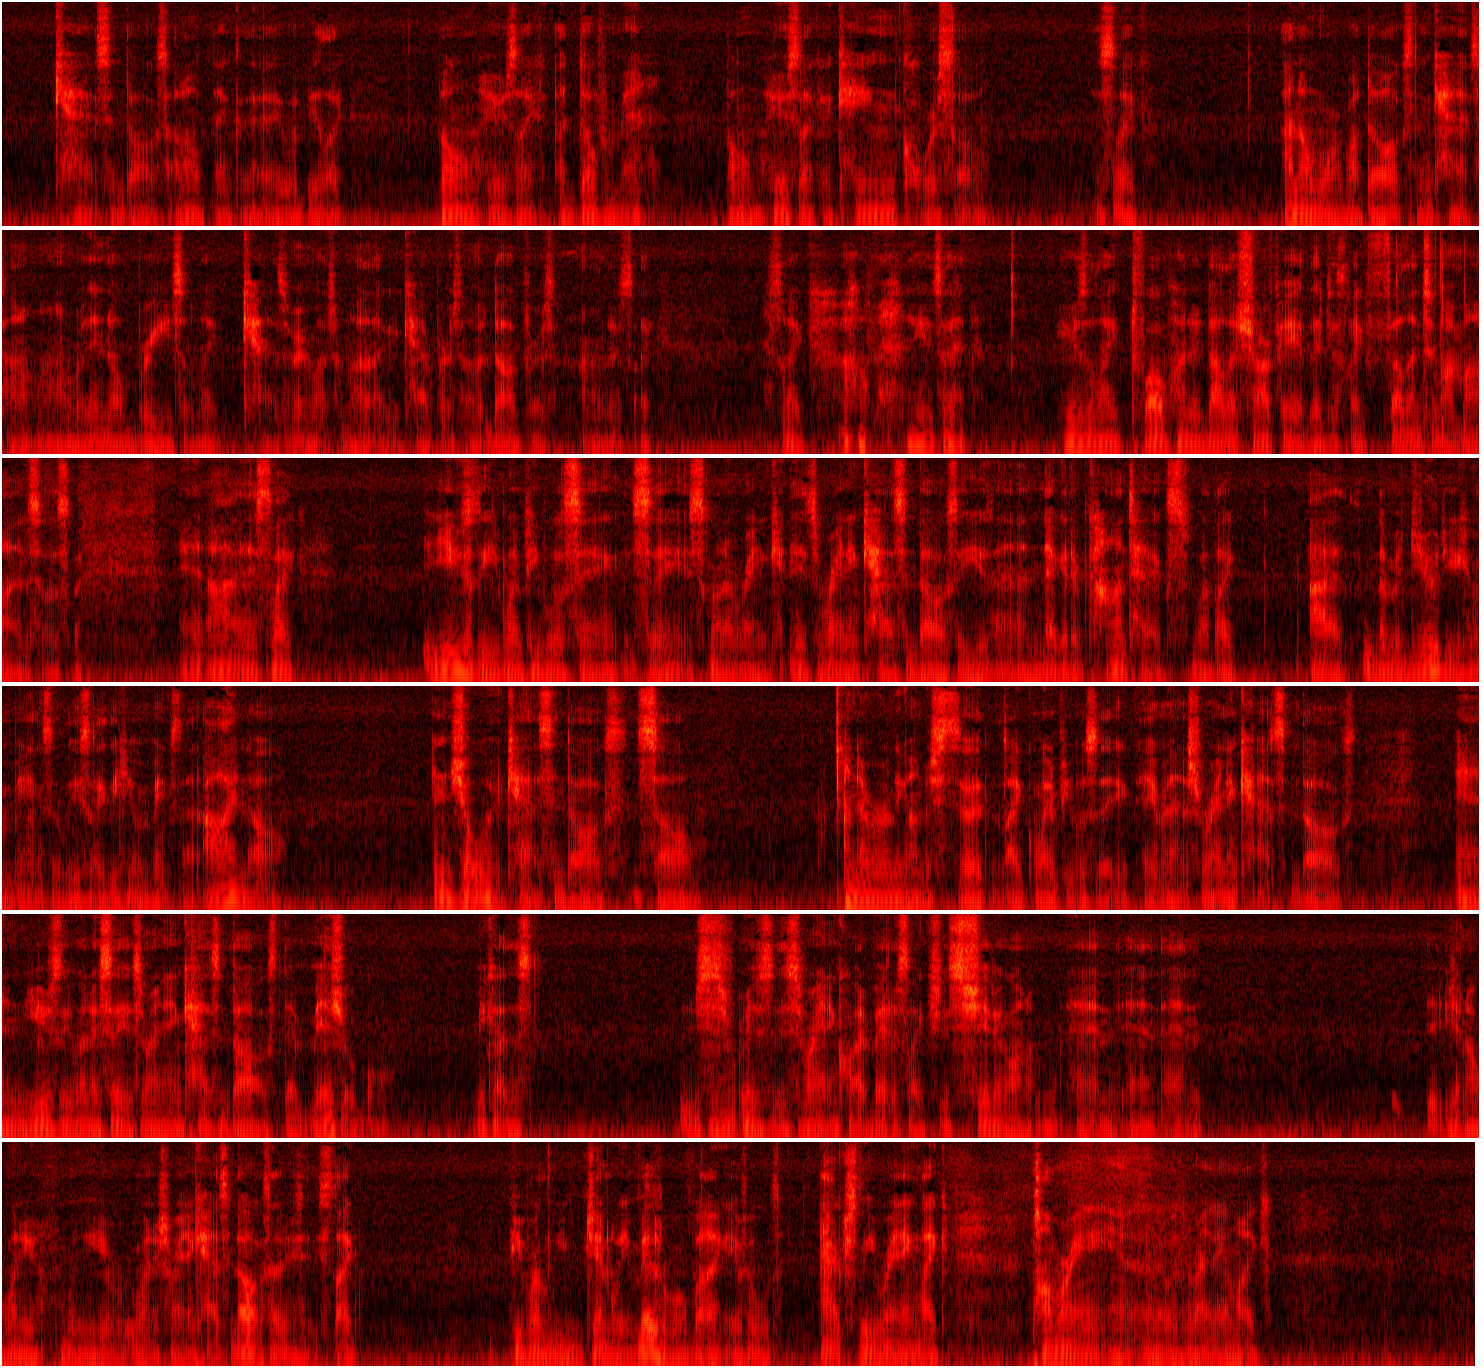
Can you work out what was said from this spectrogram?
cats and dogs. I don't think that it would be like, boom, here's like a Doberman. Boom, here's like a Cane Corso. It's like, I know more about dogs than cats. I don't, I don't really know breeds of like cats very much. I'm not like a cat person. I'm a dog person. I'm just like, it's like, oh man, here's a here's a like twelve hundred dollar Shar Pei that just like fell into my mind. So it's like, and I it's like usually when people say say it's gonna rain, it's raining cats and dogs, they use it in a negative context. But like I, the majority of human beings, at least like the human beings that I know, enjoy cats and dogs. So I never really understood like when people say, "Hey man, it's raining cats and dogs," and usually when they say it's raining cats and dogs, they're miserable because it's, just, it's, it's raining quite a bit. It's like she's shitting on them, and and and you know when you when you when it's raining cats and dogs, it's like people are generally miserable. But like if it was actually raining like Pomeranian and it was raining like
